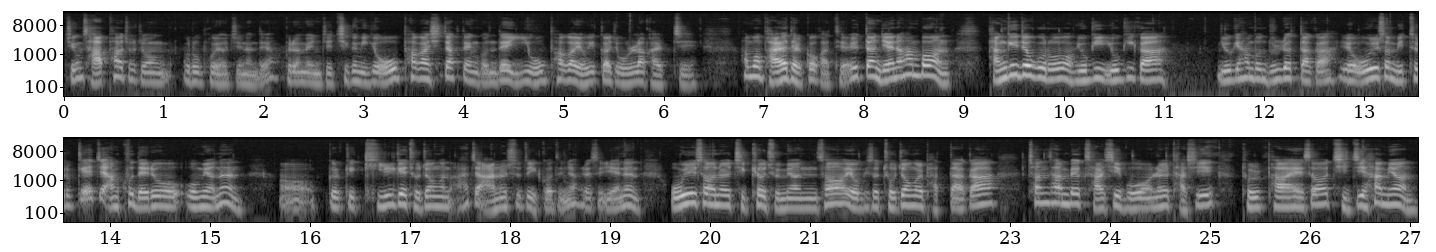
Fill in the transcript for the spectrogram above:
지금 4파 조정으로 보여지는데요. 그러면 이제 지금 이게 5파가 시작된 건데 이 5파가 여기까지 올라갈지 한번 봐야 될 것 같아요. 일단 얘는 한번 단기적으로 여기 여기가 여기 한번 눌렸다가 이 5일선 밑으로 깨지 않고 내려오면은 어 그렇게 길게 조정은 하지 않을 수도 있거든요. 그래서 얘는 5일선을 지켜주면서 여기서 조정을 받다가 1345원을 다시 돌파해서 지지하면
